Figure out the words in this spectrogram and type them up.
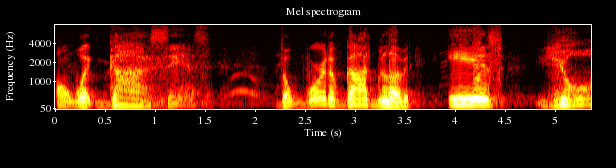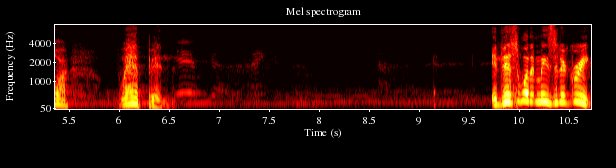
on what God says. The Word of God, beloved, is your weapon. And this is what it means in the Greek.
